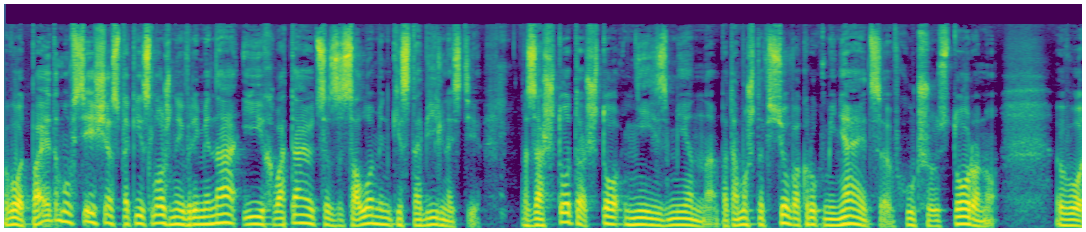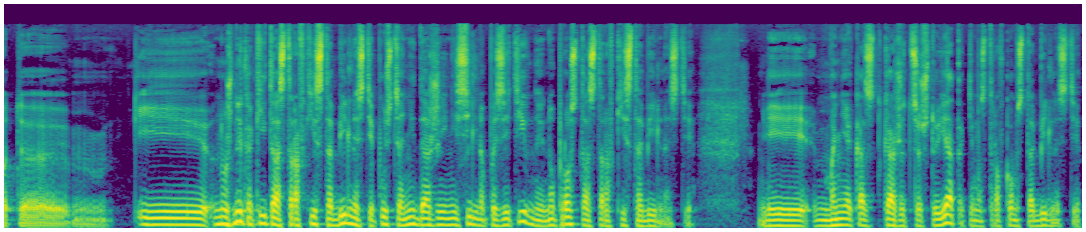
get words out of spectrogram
Вот, поэтому все сейчас такие сложные времена и хватаются за соломинки стабильности, за что-то, что неизменно, потому что все вокруг меняется в худшую сторону. Вот. Э, и нужны какие-то островки стабильности, пусть они даже и не сильно позитивные, но просто островки стабильности. И мне кажется, что я таким островком стабильности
